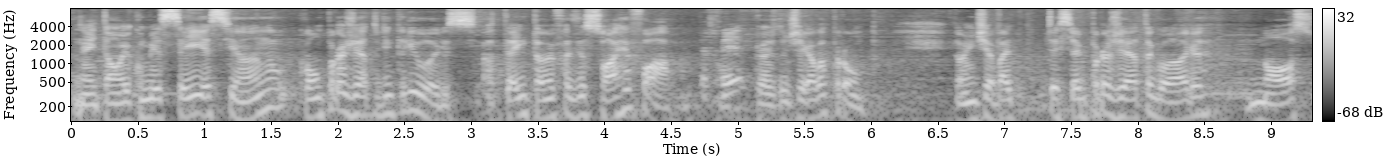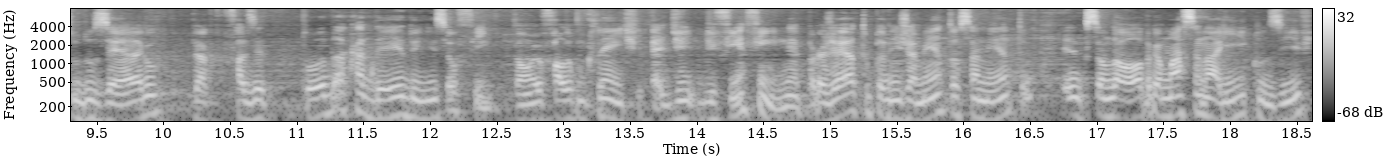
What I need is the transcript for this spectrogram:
Né, então eu comecei esse ano com o projeto de interiores. Até então eu fazia só a reforma. Perfeito. Então, o projeto chegava pronto. Então a gente já vai terceiro projeto agora, nosso, do zero, para fazer toda a cadeia do início ao fim. Então eu falo com o cliente, é de, de fim a fim, né? Projeto, planejamento, orçamento, execução da obra, maçonaria, inclusive.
